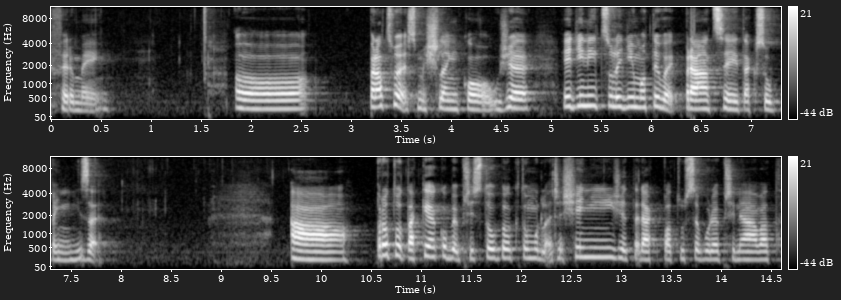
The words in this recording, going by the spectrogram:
firmy uh, pracuje s myšlenkou, že jediný, co lidi motivuje k práci, tak jsou peníze. A proto taky jakoby přistoupil k tomuhle řešení, že teda k platu se bude přidávat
